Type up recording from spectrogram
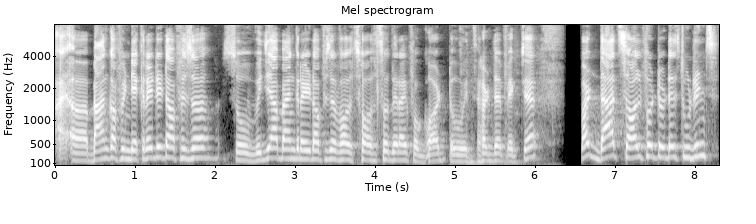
uh, Bank of India credit officer. So Vijaya Bank credit officer also also there. I forgot to insert the picture. But that's all for today, students.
